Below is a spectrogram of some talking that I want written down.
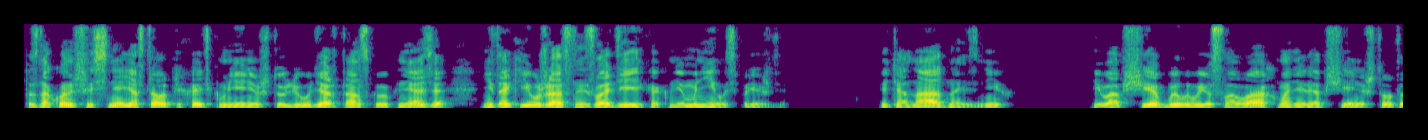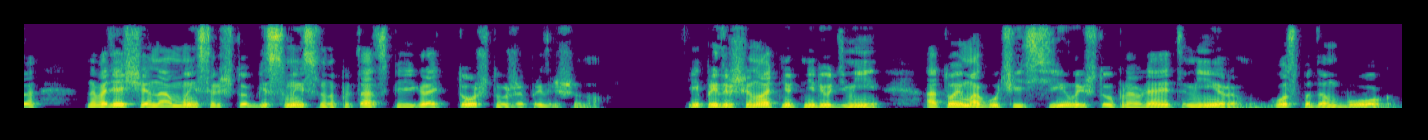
Познакомившись с ней, я стала приходить к мнению, что люди артанского князя не такие ужасные злодеи, как мне мнилось прежде. Ведь она одна из них. И вообще было в ее словах, в манере общения что-то, наводящее на мысль, что бессмысленно пытаться переиграть то, что уже предрешено. И предрешено отнюдь не людьми, а той могучей силой, что управляет миром, Господом Богом.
